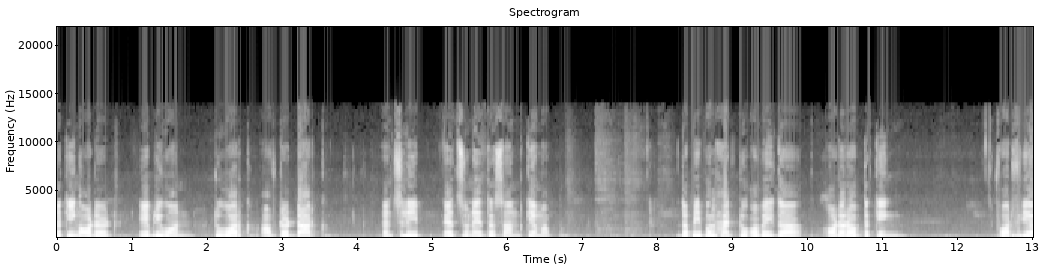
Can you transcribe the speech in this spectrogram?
The king ordered everyone to work after dark and sleep as soon as the sun came up. The people had to obey the order of the king for fear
